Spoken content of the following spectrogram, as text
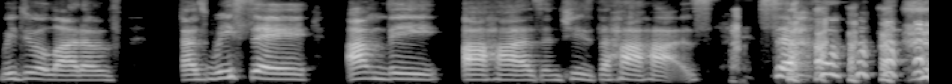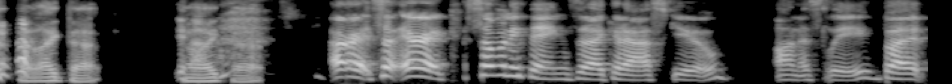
we do a lot of, as we say, I'm the ahas and she's the ha-has. So I like that. Yeah. I like that. All right. So Eric, so many things that I could ask you, honestly, but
